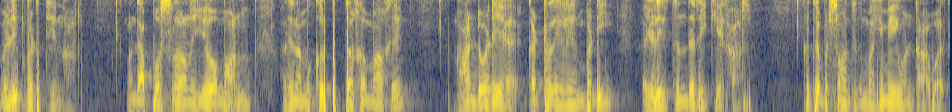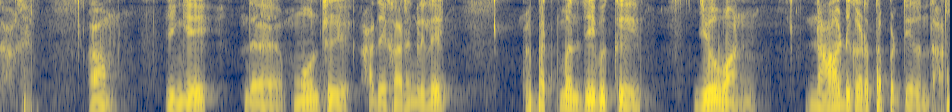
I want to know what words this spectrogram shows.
வெளிப்படுத்தினார். அந்த அப்போஸ்தலனான யோபான் அதை நமக்கு ஒரு புத்தகமாக ஆண்டுடைய கட்டளைகளின்படி எழுதி தந்திருக்கிறார். கத்திரபிரசாதத்துக்கு மகிமை உண்டாவதாக. ஆம் இங்கே இந்த மூன்று அதிகாரங்களிலே பத்மதேவுக்கு யோவான் நாடு கடத்தப்பட்டிருந்தார்.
